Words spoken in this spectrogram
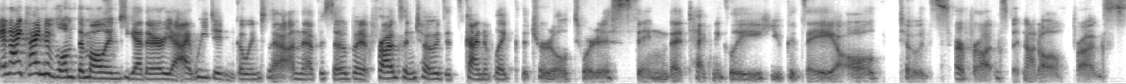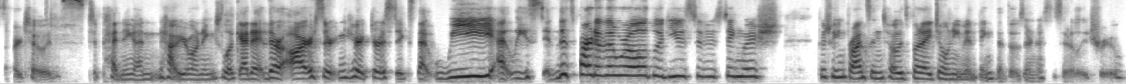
and I kind of lumped them all in together. Yeah, I, we didn't go into that on the episode, but frogs and toads, it's kind of like the turtle tortoise thing that technically you could say all toads are frogs, but not all frogs are toads, depending on how you're wanting to look at it. There are certain characteristics that we, at least in this part of the world, would use to distinguish between frogs and toads, but I don't even think that those are necessarily true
